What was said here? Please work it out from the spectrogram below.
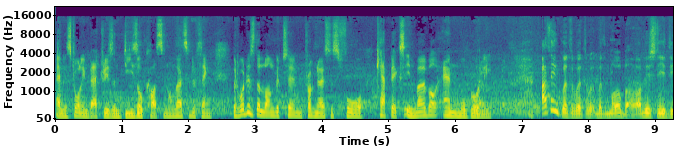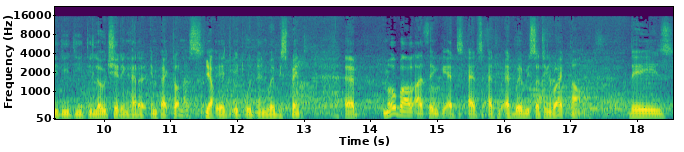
and installing batteries and diesel costs and all that sort of thing. But what is the longer term prognosis for capex in mobile and more broadly? I think with, with, with mobile, obviously the, the, the, the load shedding had an impact on us. Yeah. It, it would and where we spent. Uh, mobile, I think at, at, at, at where we're sitting right now, there's,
